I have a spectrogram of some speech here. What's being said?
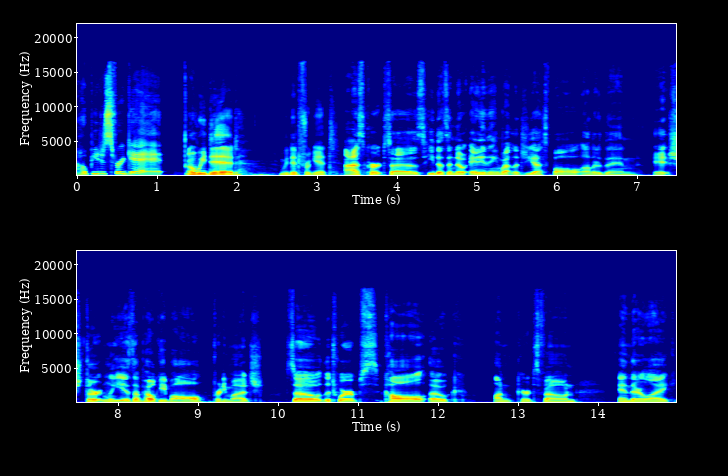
hope you just forget. Oh, we did. We did forget. As Kurt says, he doesn't know anything about the GS ball other than it certainly is a Pokeball, pretty much. So the twerps call Oak on Kurt's phone, and they're like,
